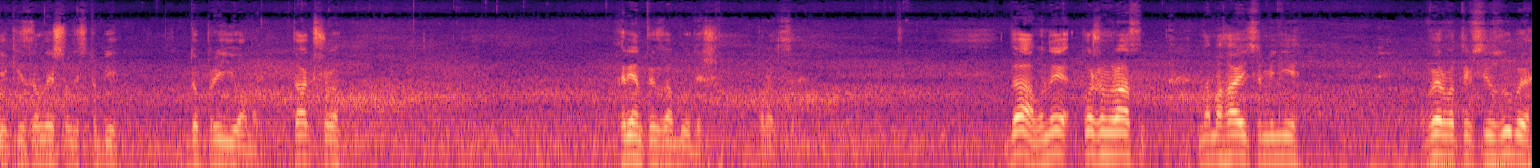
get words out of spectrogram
які залишились тобі до прийому. Так що хрен ти забудеш про це. Да, вони кожен раз намагаються мені вирвати всі зуби,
